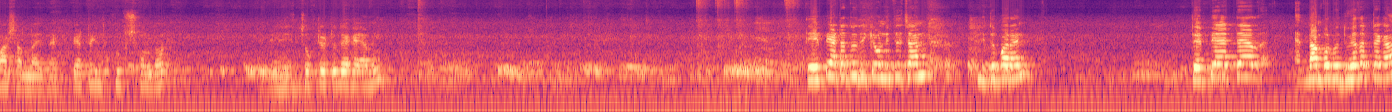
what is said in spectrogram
মার্শাল্লাহ পেয়ারটা কিন্তু খুব সুন্দর। চোখটা একটু দেখাই আমি। তো এই যদি কেউ নিতে চান, নিতে পারেন। তো দাম পড়বে দুই হাজার টাকা।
